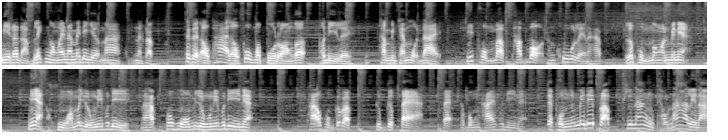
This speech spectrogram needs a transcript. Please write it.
มีระดับเล็กน้อยนะไม่ได้เยอะมากนะครับถ้าเกิดเอาผ้าหรือเอาฟูกมาปูรองก็พอดีเลยทำเป็นแคมป์หมดได้นี่ผมแบบพับเบาะทั้งคู่เลยนะครับ แล้วผมนอนไปเนี่ย เนี่ยหัวมาอยู่ตรงนี้พอดีนะครับพอหัวมาอยู่ตรงนี้พอดีเนี่ยเท้าผมก็แบบเกือบเกือบแตะแตะกระโปรงท้ายพอดีเนี่ยแต่ผมยังไม่ได้ปรับที่นั่งแถวหน้าเลยนะ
